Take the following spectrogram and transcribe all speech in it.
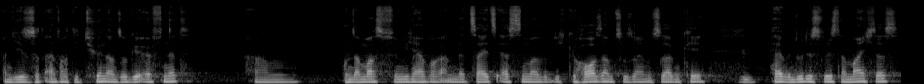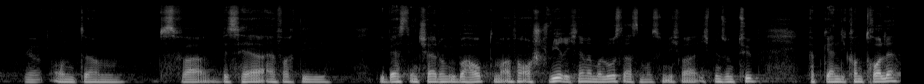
und Jesus hat einfach die Türen dann so geöffnet. Ähm, und dann war es für mich einfach an der Zeit, das erste Mal wirklich gehorsam zu sein und zu sagen, okay, mhm. Herr, wenn du das willst, dann mache ich das. Ja. Und ähm, das war bisher einfach die, die beste Entscheidung überhaupt. Am Anfang auch schwierig, ne, wenn man loslassen muss. Für mich war, ich bin so ein Typ, ich habe gern die Kontrolle.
